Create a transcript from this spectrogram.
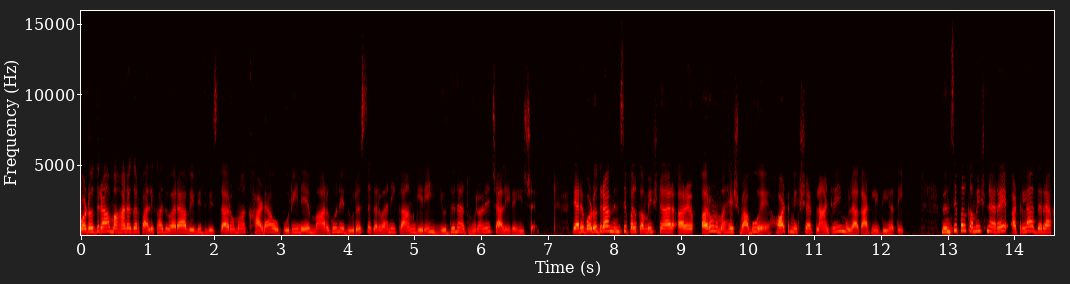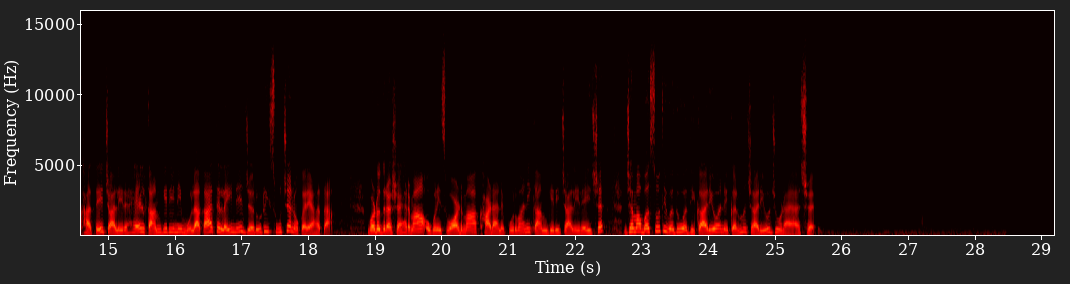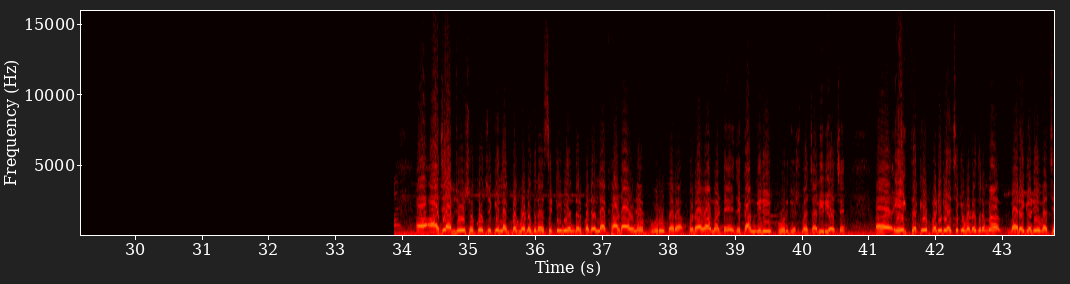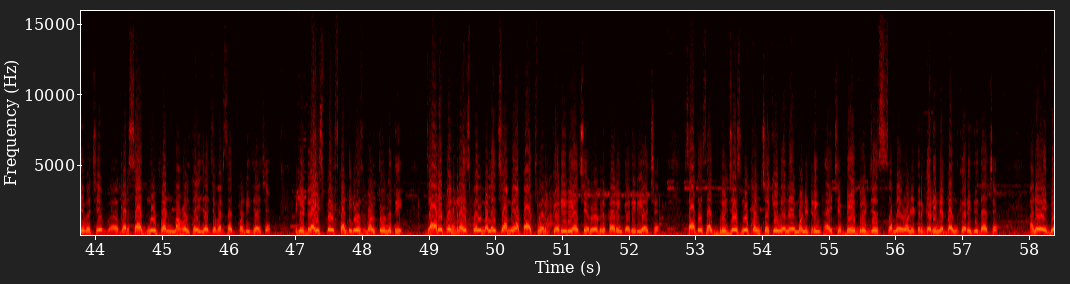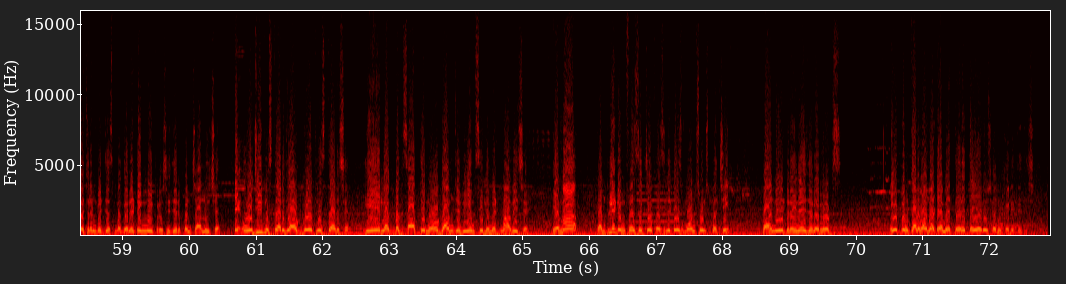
વડોદરા મહાનગરપાલિકા દ્વારા વિવિધ વિસ્તારોમાં ખાડાઓ પૂરીને માર્ગોને દુરસ્ત કરવાની કામગીરી યુદ્ધના ધોરણે ચાલી રહી છે. ત્યારે વડોદરા મ્યુનિસિપલ કમિશનર અરુણ મહેશ બાબુએ હોટ મિક્સર પ્લાન્ટની મુલાકાત લીધી હતી. મ્યુનિસિપલ કમિશનરે અટલાદરા ખાતે ચાલી રહેલ કામગીરીની મુલાકાત લઈને જરૂરી સૂચનો કર્યા હતા. વડોદરા શહેરમાં ઓગણીસ વોર્ડમાં ખાડાને પૂરવાની કામગીરી ચાલી રહી છે, જેમાં બસોથી વધુ અધિકારીઓ અને કર્મચારીઓ જોડાયા છે. આજે આપ જોઈ શકો છો કે લગભગ વડોદરા સિટીની અંદર પડેલા ખાડાઓને પૂરું પુરાવવા માટે જે કામગીરી પૂરજોશમાં ચાલી રહ્યા છે. એક તકલીફ પડી રહ્યા છે કે વડોદરામાં વારે ઘડીએ વચ્ચે વચ્ચે વરસાદનું પણ માહોલ થઈ જાય છે, વરસાદ પડી જાય છે. એટલે ડ્રાય સ્પેલ્સ કન્ટિન્યુઅસ મળતો નથી. જ્યારે પણ ડ્રાય સ્પેલ મળે છે, અમે આ પેચવર્ક કરી રહ્યા છે રોડ રિપેરિંગ કરી રહ્યા છે. સાથે સાથે બ્રિજેસનું પણ ચેકિંગ અને મોનિટરિંગ થાય છે. બે બ્રિજેસ અમે મોનિટર કરીને બંધ કરી દીધા છે. અને બે ત્રણ બ્રિજેસમાં ગનેટિંગની પ્રોસિજર પણ ચાલુ છે. એ ઓજી વિસ્તાર જે આઉટગ્રોથ વિસ્તાર છે, એ લગભગ સાતથી નવ ગામ જે વીએમસી લિમિટમાં આવી છે. એમાં કમ્પ્લીટ ઇન્ફ્રાસ્ટ્રક્ચર ફેસિલિટીઝ મોન્સૂન્સ પછી પાણી ડ્રેનેજ અને રોડ્સ એ પણ કરવા માટે અમે અત્યારે તૈયારીઓ શરૂ કરી દીધી છે.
